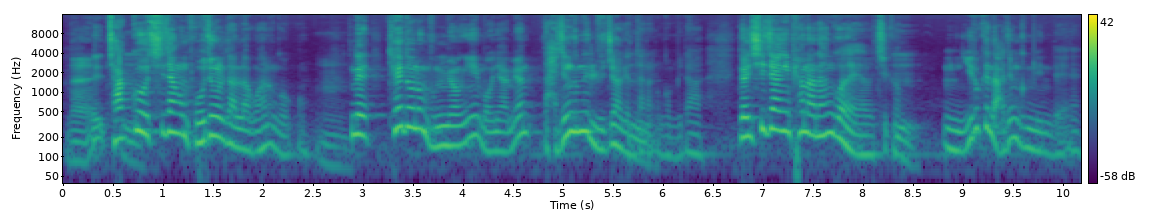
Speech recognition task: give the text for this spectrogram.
네. 자꾸 시장은 보증을 달라고 하는 거고. 근데 태도는 분명히 뭐냐면 낮은 금리를 유지하겠다는 겁니다. 그러니까 시장이 편안한 거예요 지금. 음, 이렇게 낮은 금리인데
